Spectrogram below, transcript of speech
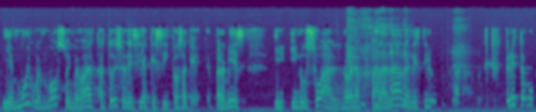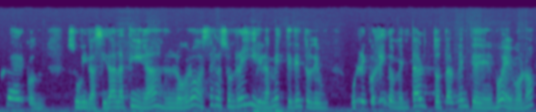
Y es muy buen mozo, y me va, a todo eso le decía que sí, cosa que para mí es inusual, no era para nada el estilo. Pero esta mujer, con su vivacidad latina, logró hacerla sonreír y la mete dentro de un, un recorrido mental totalmente nuevo, ¿no?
